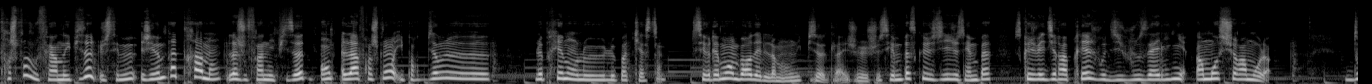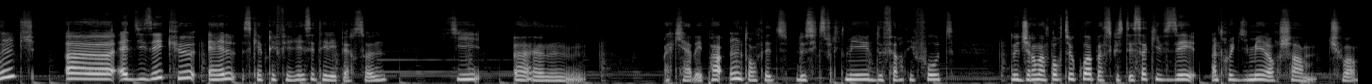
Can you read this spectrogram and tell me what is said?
franchement, je vous fais un épisode, je sais même... j'ai même pas de trame. hein. Là, je vous fais un épisode. Là, franchement, il porte bien le, le prénom, le, le podcast. C'est vraiment un bordel là, mon épisode là. Je, sais même pas ce que je dis, je sais même pas ce que je vais dire après. Je vous dis, je vous aligne un mot sur un mot là. Donc, euh, elle disait que elle, ce qu'elle préférait, c'était les personnes qui euh, bah, qui avaient pas honte en fait de s'exprimer, de faire des fautes, de dire n'importe quoi parce que c'était ça qui faisait entre guillemets leur charme, tu vois.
